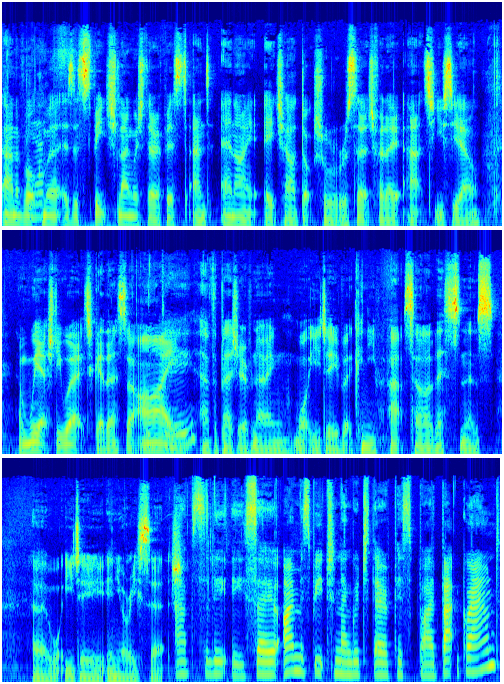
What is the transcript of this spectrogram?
Anna Volkmer yes. is a speech language therapist and NIHR doctoral research fellow at UCL, and we actually work together. So we I do. have the pleasure of knowing what you do. But can you perhaps tell our listeners uh, what you do in your research? Absolutely. So I'm a speech and language therapist by background,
